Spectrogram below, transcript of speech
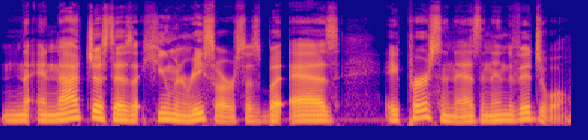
and not just as human resources but as a person as an individual.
